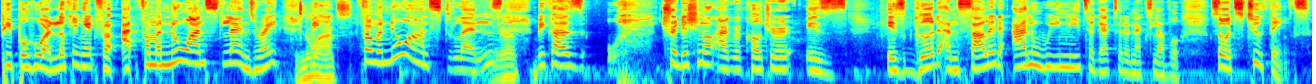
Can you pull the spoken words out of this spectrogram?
people who are looking at from, at, from a nuanced lens, right? Nuance. Be, from a nuanced lens, yeah. because traditional agriculture is is good and solid and we need to get to the next level. So it's two things.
